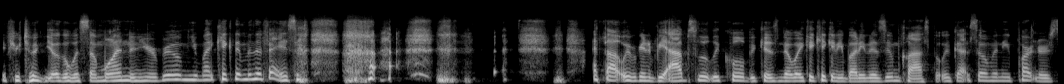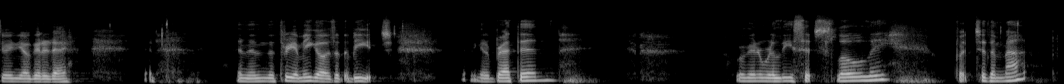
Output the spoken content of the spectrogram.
If you're doing yoga with someone in your room, you might kick them in the face. I thought we were going to be absolutely cool because no one could kick anybody in a Zoom class, but we've got so many partners doing yoga today. And then the three amigos at the beach. We get a breath in we're going to release it slowly, foot to the mat. You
